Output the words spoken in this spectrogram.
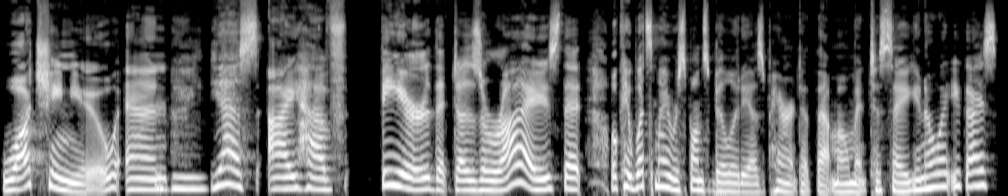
watching you. And mm-hmm. yes, I have fear that does arise that, okay, what's my responsibility as a parent at that moment to say, you know what, you guys,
